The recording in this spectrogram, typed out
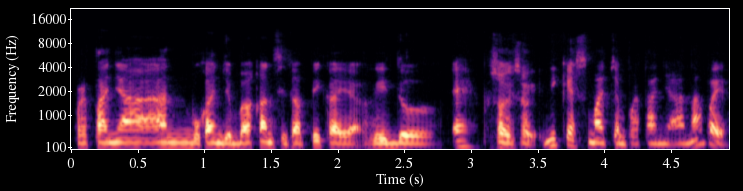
Pertanyaan bukan jebakan sih, tapi kayak riddle. Eh, sorry sorry. Ini kayak semacam pertanyaan apa ya?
